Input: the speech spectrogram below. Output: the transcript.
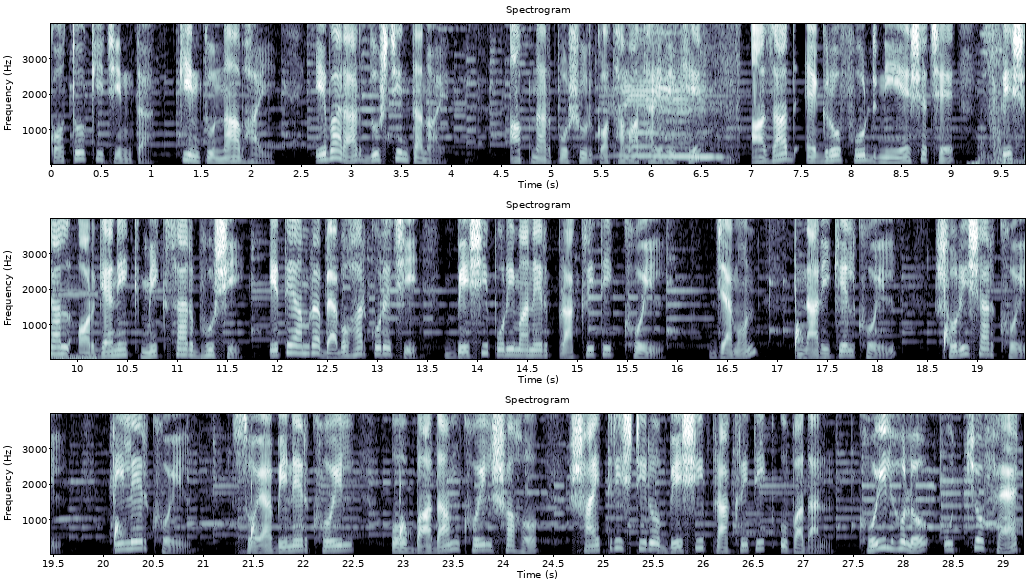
কত কি চিন্তা? কিন্তু না ভাই, এবার আর দুশ্চিন্তা নয়। আপনার পশুর কথা মাথায় রেখে আজাদ এগ্রো ফুড নিয়ে এসেছে স্পেশাল অর্গ্যানিক মিক্সার ভুসি। এতে আমরা ব্যবহার করেছি বেশি পরিমাণের প্রাকৃতিক খৈল, যেমন নারিকেল খৈল, সরিষার খৈল, তিলের খৈল সয়াবিনের খৈল ও বাদাম খৈল সহ সাঁত্রিশটিরও বেশি প্রাকৃতিক উপাদান। খৈল হল উচ্চ ফ্যাট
